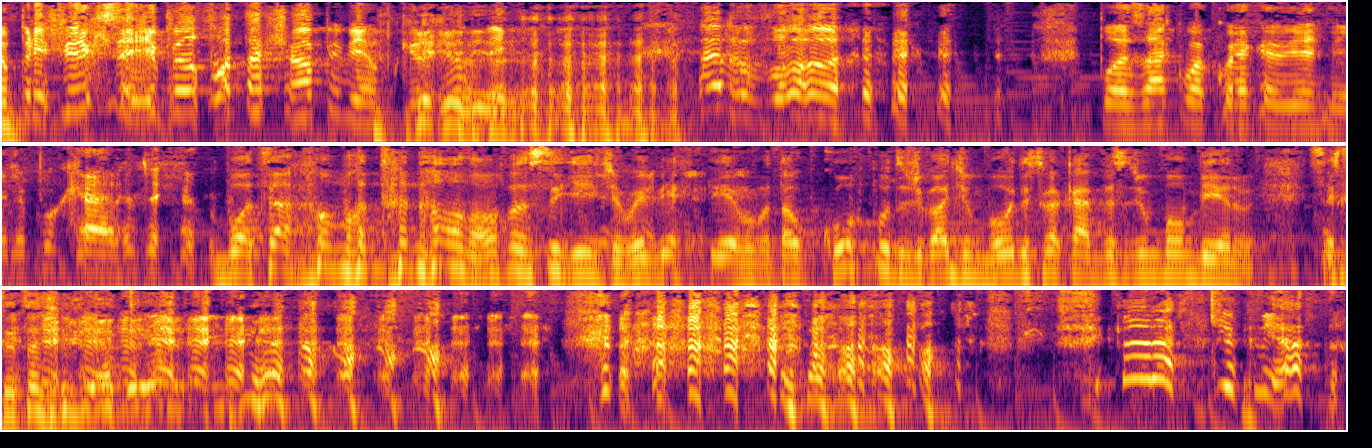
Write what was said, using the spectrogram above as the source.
eu prefiro que seja pelo Photoshop mesmo, porque eu eu não vou posar com uma cueca vermelha pro cara. né? Botar, vamos botar, não, não, vamos fazer o seguinte, eu vou inverter, vou botar o corpo dos Godmoders com a cabeça de um bombeiro. Vocês tentam quem é. Que merda.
